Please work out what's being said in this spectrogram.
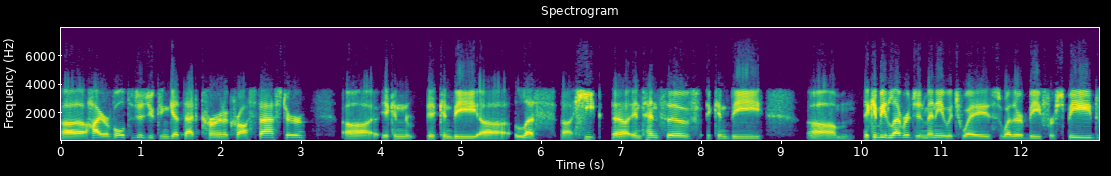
uh, higher voltages, you can get that current across faster. Uh, it can it can be uh, less uh, heat intensive. It can be um, it can be leveraged in many which ways, whether it be for speed,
